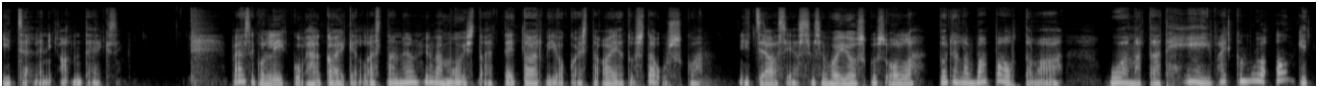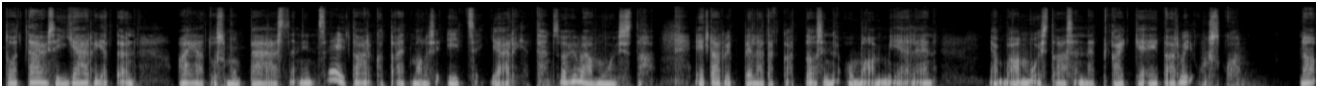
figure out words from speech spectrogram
itselleni anteeksi. Päässä kun liikkuu vähän kaikenlaista, niin on hyvä muistaa, että ei tarvi jokaista ajatusta uskoa. Itse asiassa se voi joskus olla todella vapauttavaa huomata, että hei, vaikka mulla onkin tuo täysin järjetön ajatus mun päässä, niin se ei tarkoita, että mä olisin itse järjetön. Se on hyvä muistaa. Ei tarvitse pelätä katsoa sinne omaan mieleen ja vaan muistaa sen, että kaikkea ei tarvi uskoa. No,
